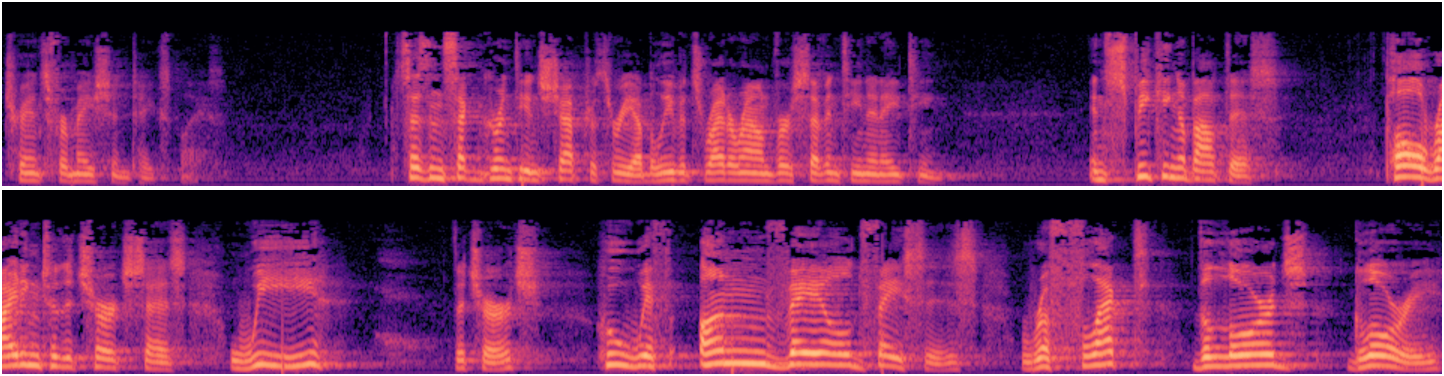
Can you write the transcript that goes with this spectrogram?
transformation takes place. It says in 2 Corinthians chapter 3, I believe it's right around verse 17 and 18. In speaking about this, Paul writing to the church says, We, the church, who with unveiled faces reflect the Lord's glory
